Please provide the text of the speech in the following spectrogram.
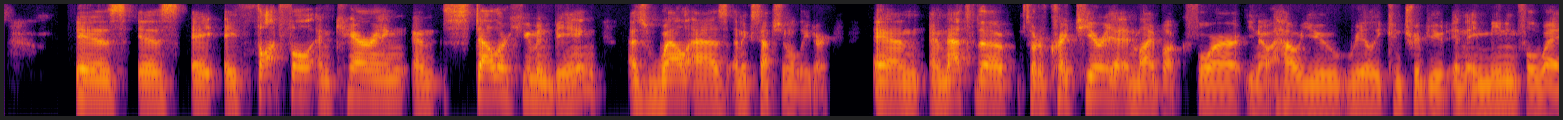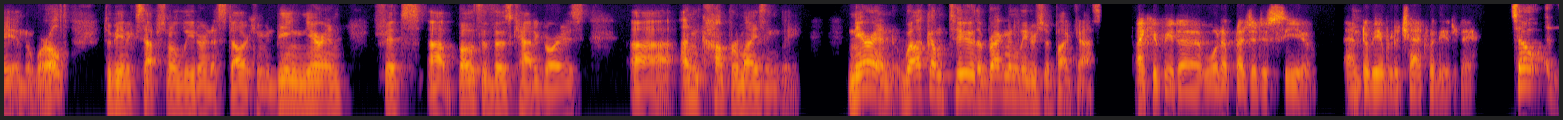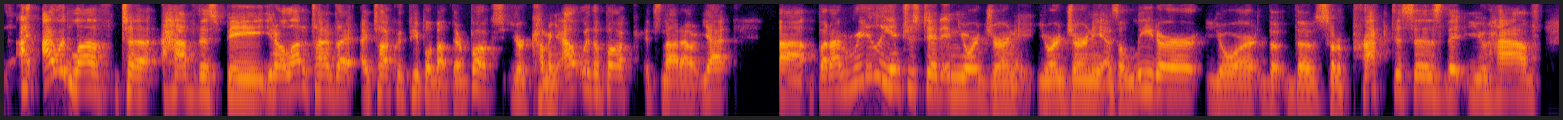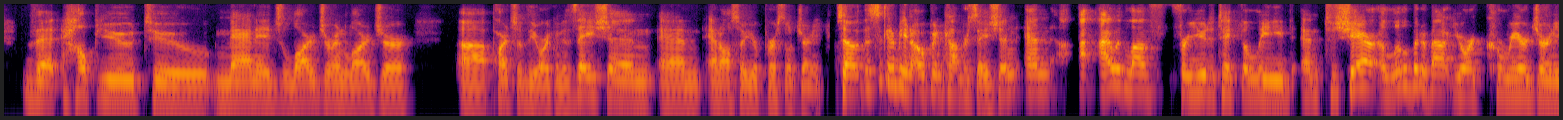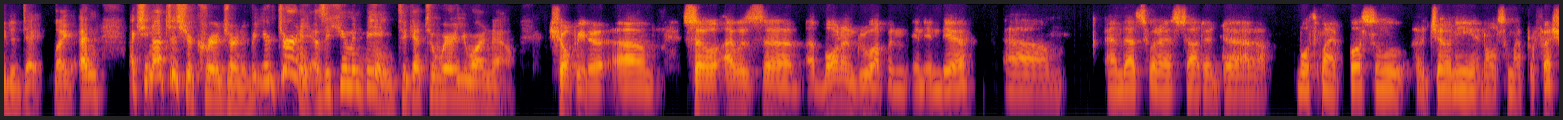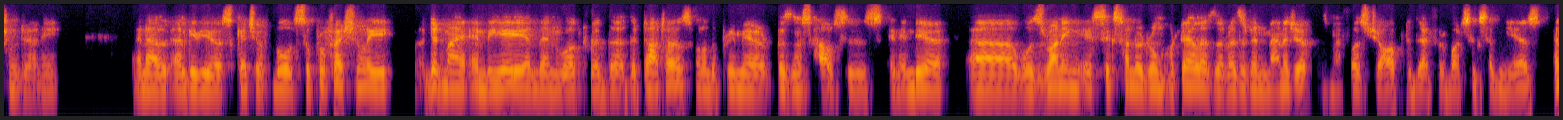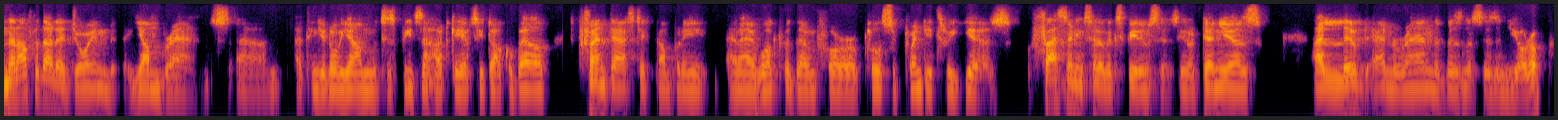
Is is a, a thoughtful and caring and stellar human being as well as an exceptional leader and and that's the sort of criteria in my book for you know how you really contribute in a meaningful way in the world to be an exceptional leader and a stellar human being. Niren fits uh, both of those categories uh, uncompromisingly. Niren welcome to the bregman leadership podcast. Thank you peter. What a pleasure to see you and to be able to chat with you today. So I, I, would love to have this be, you know, a lot of times I, I, talk with people about their books. You're coming out with a book, it's not out yet. Uh, but I'm really interested in your journey, your journey as a leader, your the the sort of practices that you have that help you to manage larger and larger uh, parts of the organization and and also your personal journey. So this is going to be an open conversation, and I, I would love for you to take the lead and to share a little bit about your career journey to date, like and actually not just your career journey, but your journey as a human being to get to where you are now. Sure, Peter. Um, so I was uh, born and grew up in, in India. Um, and that's where I started uh, both my personal uh, journey and also my professional journey. And I'll, I'll give you a sketch of both. So professionally, I did my MBA and then worked with the, the Tatas, one of the premier business houses in India uh, was running a 600 room hotel as a resident manager. It was my first job. Did that for about six, seven years. And then after that, I joined Yum Brands. Um, I think you know Yum, which is Pizza Hut, KFC, Taco Bell. Fantastic company. And I worked with them for close to 23 years. Fascinating set of experiences. You know, 10 years, I lived and ran the businesses in Europe.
